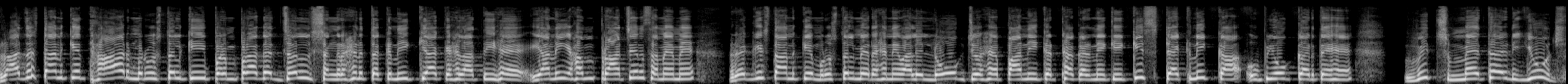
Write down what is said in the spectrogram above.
राजस्थान के थार मरुस्थल की परंपरागत जल संग्रहण तकनीक क्या कहलाती है? यानी हम प्राचीन समय में रेगिस्तान के मरुस्थल में रहने वाले लोग जो है पानी इकट्ठा करने की किस टेक्निक का उपयोग करते हैं? विच मेथड यूज़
